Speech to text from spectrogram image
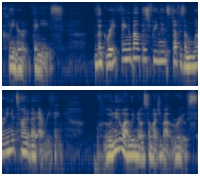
cleaner thingies. The great thing about this freelance stuff is I'm learning a ton about everything. Who knew I would know so much about roofs?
